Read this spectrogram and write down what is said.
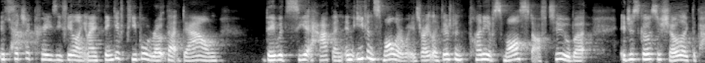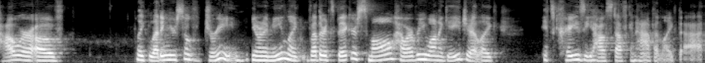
it's yeah. such a crazy feeling. And I think if people wrote that down, they would see it happen in even smaller ways, right? Like there's been plenty of small stuff too, but it just goes to show like the power of like letting yourself dream. You know what I mean? Like whether it's big or small, however you want to gauge it, like it's crazy how stuff can happen like that.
